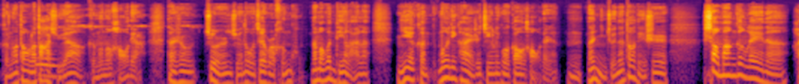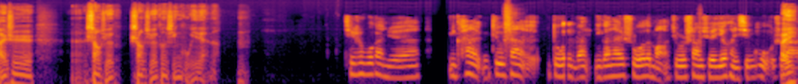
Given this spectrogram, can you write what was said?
可能到了大学啊，可能能好点但是就有人觉得我这会儿很苦。那么问题来了，你也可莫妮卡也是经历过高考的人，嗯，那你觉得到底是上班更累呢，还是呃上学上学更辛苦一点呢？嗯，其实我感觉。你看，就像多你刚你刚才说的嘛，就是上学也很辛苦，是吧？哎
